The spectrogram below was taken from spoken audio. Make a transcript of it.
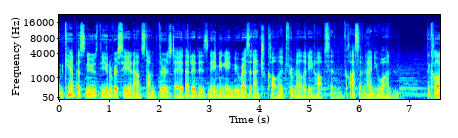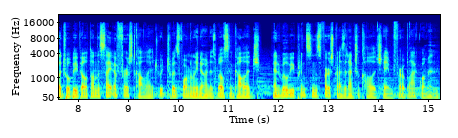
In campus news, the university announced on Thursday that it is naming a new residential college for Mellody Hobson, class of 91. The college will be built on the site of First College, which was formerly known as Wilson College, and will be Princeton's first residential college named for a black woman.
